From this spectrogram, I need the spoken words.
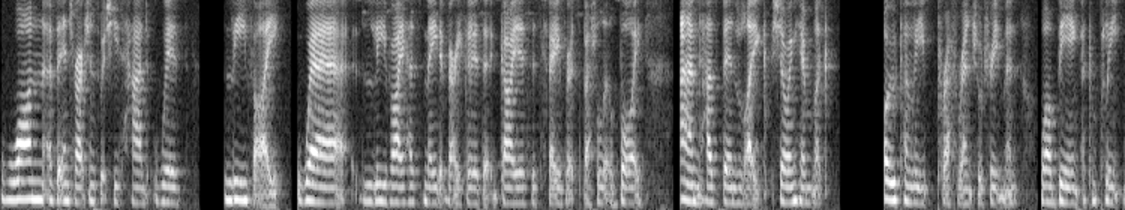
one of the interactions which he's had with Levi, where Levi has made it very clear that Guy is his favorite special little boy and has been like showing him like openly preferential treatment while being a complete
